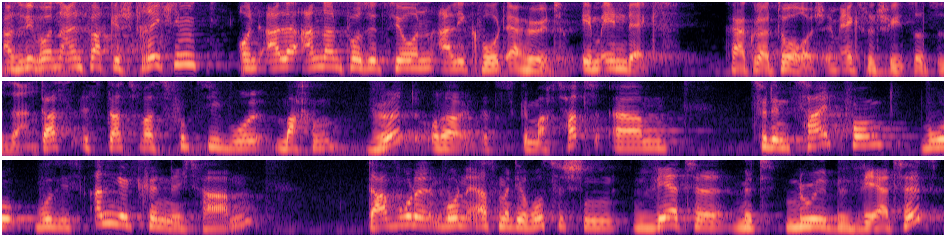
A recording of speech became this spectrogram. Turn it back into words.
Also die wurden einfach gestrichen und alle anderen Positionen aliquot erhöht im Index, kalkulatorisch, im Excel-Sheet sozusagen. Das ist das, was FTSE wohl machen wird oder jetzt gemacht hat. Ähm, zu dem Zeitpunkt, wo, wo sie es angekündigt haben, da wurde, wurden erstmal die russischen Werte mit Null bewertet.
